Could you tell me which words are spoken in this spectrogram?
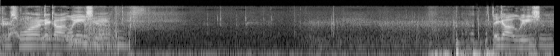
There's one, they got Legion. They got Legion.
